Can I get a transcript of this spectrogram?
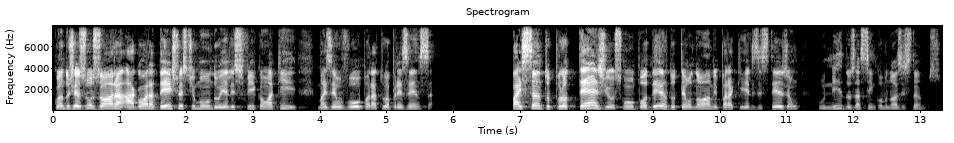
Quando Jesus ora, agora deixo este mundo, eles ficam aqui, mas eu vou para a tua presença. Pai Santo, protege-os com o poder do teu nome para que eles estejam unidos assim como nós estamos.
